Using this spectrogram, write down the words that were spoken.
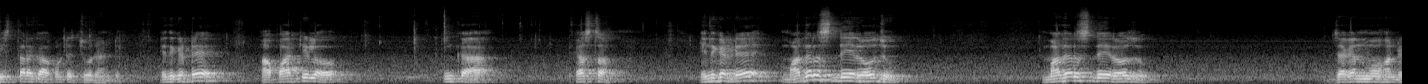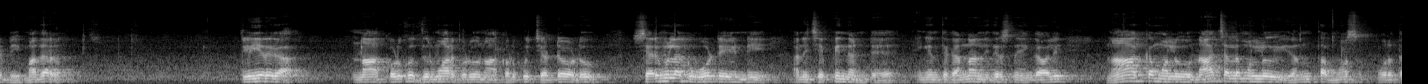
విస్తర కాకుంటే చూడండి. ఎందుకంటే ఆ పార్టీలో ఇంకా కష్టం. ఎందుకంటే మదర్స్ డే రోజు మదర్స్ డే రోజు జగన్మోహన్ రెడ్డి మదర్ క్లియర్గా నా కొడుకు దుర్మార్గుడు నా కొడుకు చెడ్డోడు షర్మిలకు ఓటేయండి అని చెప్పిందంటే ఇంకెంతకన్నా నిదర్శనం ఏం కావాలి? నా అక్కమ్మలు నా చెల్లమ్మలు ఎంత మోసపూరిత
